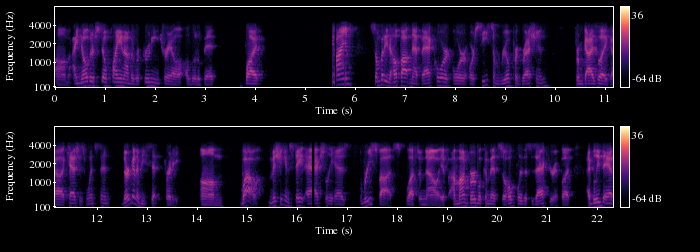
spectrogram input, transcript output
Um, I know they're still playing on the recruiting trail a little bit, but find somebody to help out in that backcourt or or see some real progression from guys like uh, Cassius Winston, they're going to be sitting pretty. Um, wow, Michigan State actually has three spots left of now. If I'm on verbal commits, so hopefully this is accurate, but I believe they have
